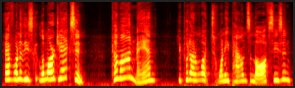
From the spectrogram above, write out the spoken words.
Have one of these Lamar Jackson. Come on, man. You put on what, 20 pounds in the off season?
